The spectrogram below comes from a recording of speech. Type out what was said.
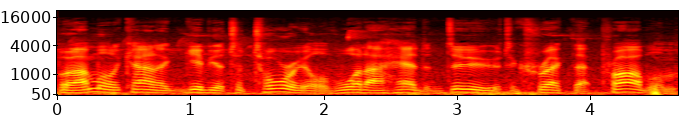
but I'm gonna kind of give you a tutorial of what I had to do to correct that problem.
